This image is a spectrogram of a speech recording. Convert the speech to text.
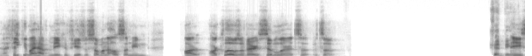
I think you might have me confused with someone else. I mean, our our clothes are very similar. It's a, it's a. Could be. He's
